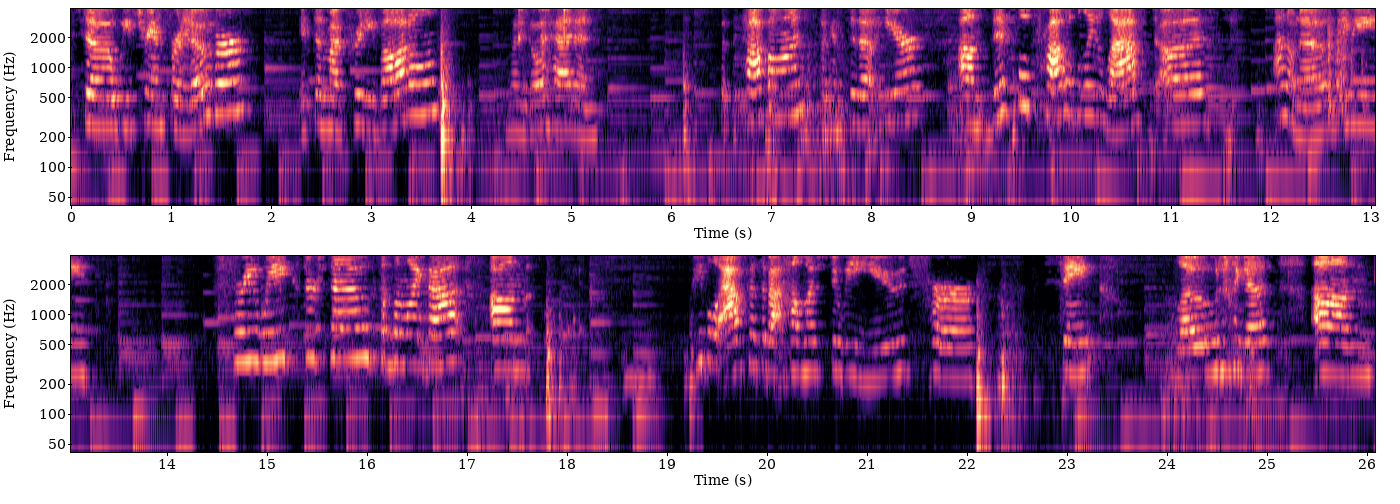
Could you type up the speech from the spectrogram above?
So we've transferred it over. It's in my pretty bottle. I'm gonna go ahead and put the top on so it can sit out here. Um, this will probably last us, I don't know, maybe three weeks or so, something like that. Um, people ask us about how much do we use per sink load, I guess. Um,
